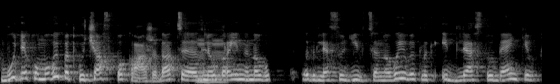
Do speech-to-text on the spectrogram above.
В будь-якому випадку час покаже. Да? Це для України новий виклик, для судів це новий виклик, і для студентів,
